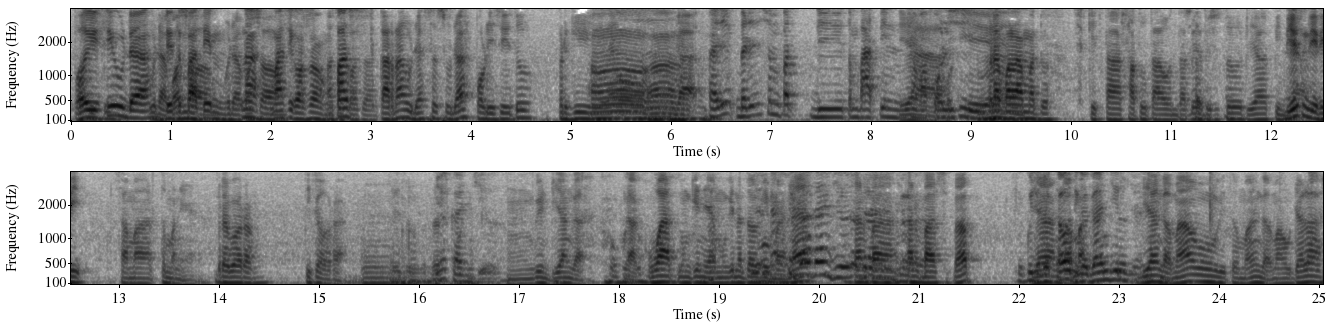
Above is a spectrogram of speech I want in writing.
Polisi udah ditempatin? kosong, udah Nah, kosong masih kosong? masih Pas- kosong karena udah sesudah polisi itu pergi Oh, enggak berarti berarti sempat ditempatin Iya. sama polisi Berapa lama tuh? sekitar satu tahun tapi habis itu dia pindah Dia sendiri. sama temannya Berapa orang? tiga orang Hmm. gitu dia terus ganjil hmm, mungkin dia nggak nggak kuat mungkin ya mungkin atau kan? gimana Tiga ganjil, udah tanpa berani. tanpa sebab dia juga tahu tiga ganjil dia nggak mau gitu mau nggak mau udahlah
